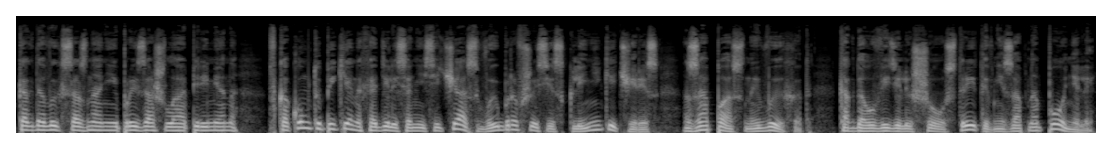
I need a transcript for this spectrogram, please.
когда в их сознании произошла перемена, в каком тупике находились они сейчас, выбравшись из клиники через запасный выход, когда увидели Шоу-стрит и внезапно поняли,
